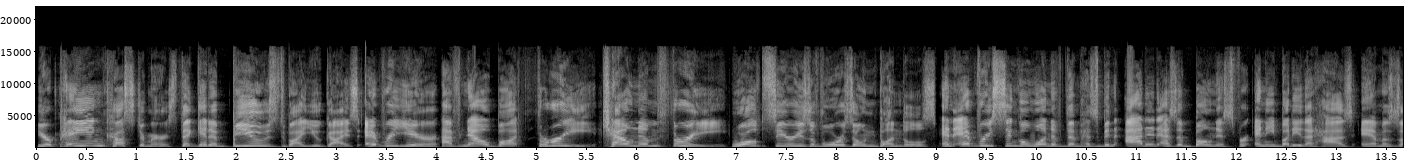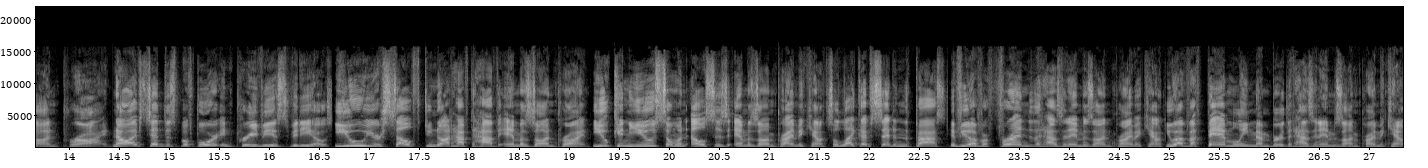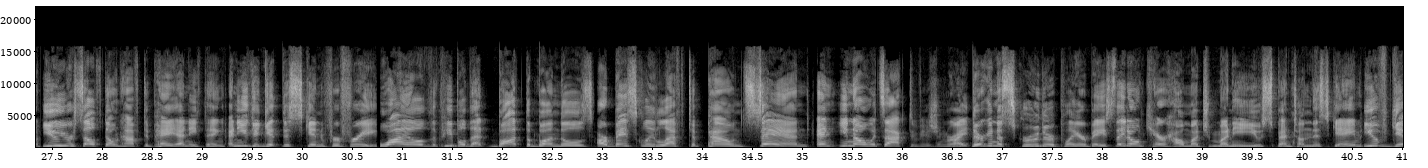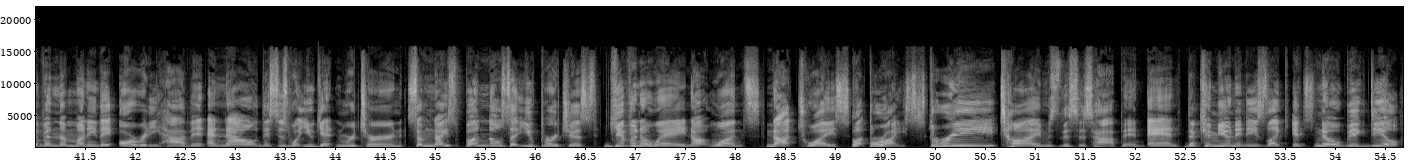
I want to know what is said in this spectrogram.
Your paying customers that get abused by you guys every year have now bought three, count them three, World Series of Warzone bundles, and every single one of them has been added as a bonus for anybody that has Amazon Prime. Now, I've said this before in previous videos. You yourself do not have to have Amazon Prime. You can use someone else's Amazon Prime account. So like I've said in the past, if you have a friend that has an Amazon Prime account, you have a family member that has an Amazon Prime account, you yourself don't have to pay anything and you could get this skin for free. While the people that bought the bundles are basically left to pound sand and you know it's Activision, right? They're gonna screw their player base. They don't care how much money you've spent on this game. You've given them money, they already have it. And now this is what you get in return. Some nice bundles that you purchased, given away not once, not twice, but thrice. Three times this has happened. And the community's like, it's no big deal.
